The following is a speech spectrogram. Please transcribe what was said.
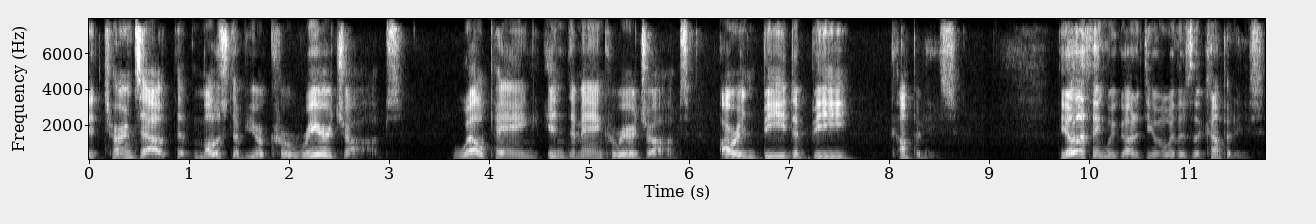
It turns out that most of your career jobs, well paying, in demand career jobs, are in B2B companies. The other thing we've got to deal with is the companies.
